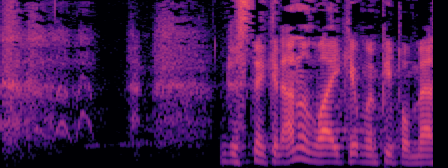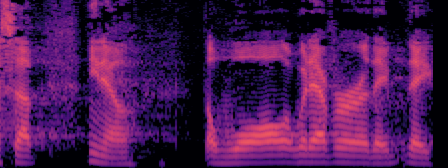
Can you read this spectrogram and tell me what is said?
I'm just thinking, I don't like it when people mess up, you know, a wall or whatever, or they, they,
